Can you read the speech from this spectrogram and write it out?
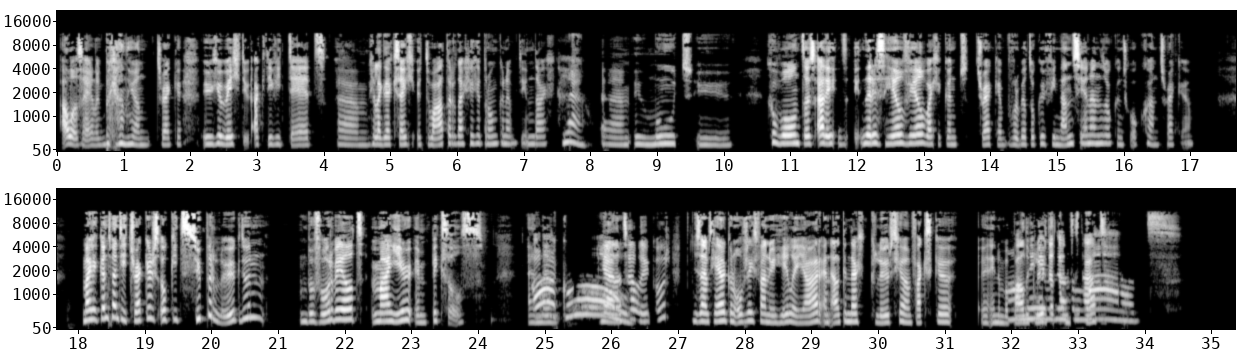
alles eigenlijk gaan gaan tracken. Uw gewicht, uw activiteit, ehm, gelijk dat ik zeg, het water dat je gedronken hebt die een dag, Ja. ehm, uw moed, uw gewoontes. Allee, er is heel veel wat je kunt tracken. Bijvoorbeeld ook uw financiën en zo kunt je ook gaan tracken. Maar je kunt met die trackers ook iets superleuk doen. Bijvoorbeeld My Year in Pixels. En Ah, dan- cool! ja, dat is wel leuk hoor. Dus dan heb je eigenlijk een overzicht van je hele jaar en elke dag kleurt je een vakje eh, in een bepaalde Oh, nee, kleur dat dan staat. laat.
